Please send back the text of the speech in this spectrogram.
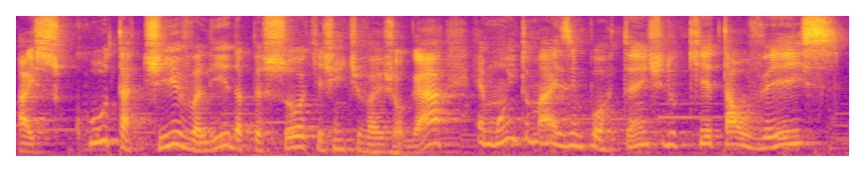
a escuta ativa ali da pessoa que a gente vai jogar é muito mais importante do que talvez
